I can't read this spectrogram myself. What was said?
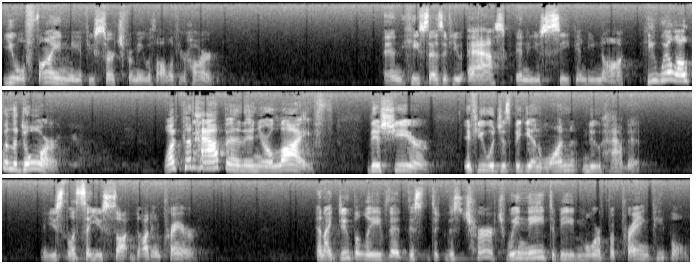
you will find me if you search for me with all of your heart. And He says, if you ask and you seek and you knock, He will open the door. What could happen in your life this year if you would just begin one new habit? You, let's say you sought God in prayer and I do believe that this, this church, we need to be more of a praying people.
